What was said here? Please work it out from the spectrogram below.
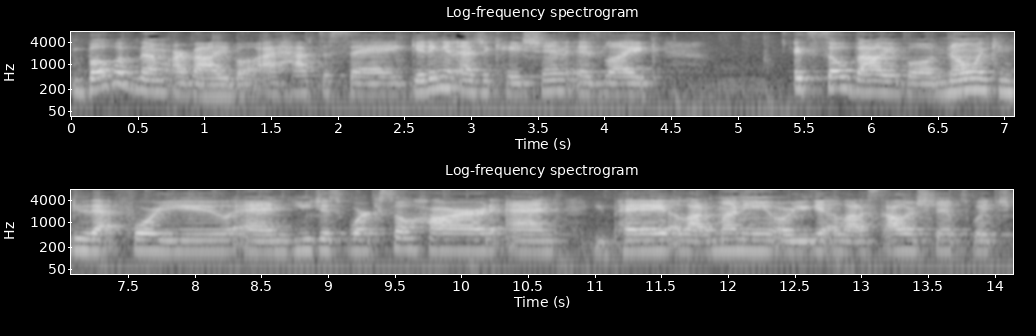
Both of them are valuable. I have to say, getting an education is like, it's so valuable. No one can do that for you and you just work so hard and you pay a lot of money or you get a lot of scholarships, which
